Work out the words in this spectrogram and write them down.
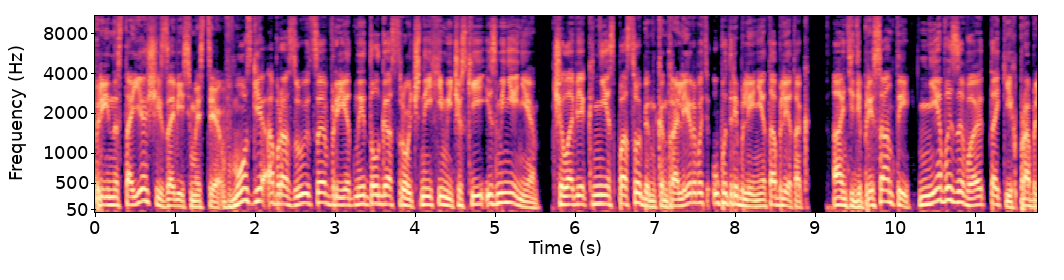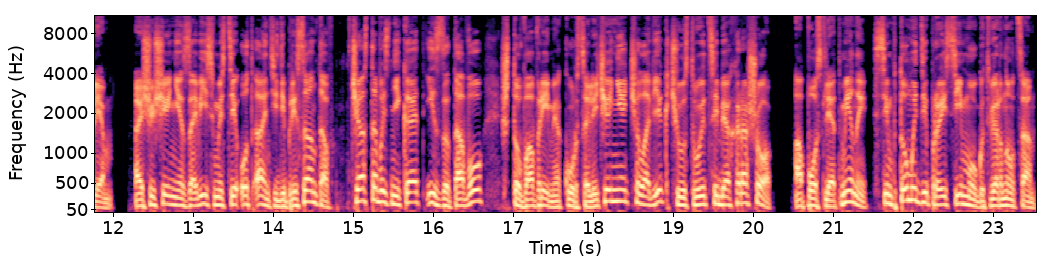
При настоящей зависимости в мозге образуются вредные долгосрочные химические изменения. Человек не способен контролировать употребление таблеток. Антидепрессанты не вызывают таких проблем. Ощущение зависимости от антидепрессантов часто возникает из-за того, что во время курса лечения человек чувствует себя хорошо, а после отмены симптомы депрессии могут вернуться.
